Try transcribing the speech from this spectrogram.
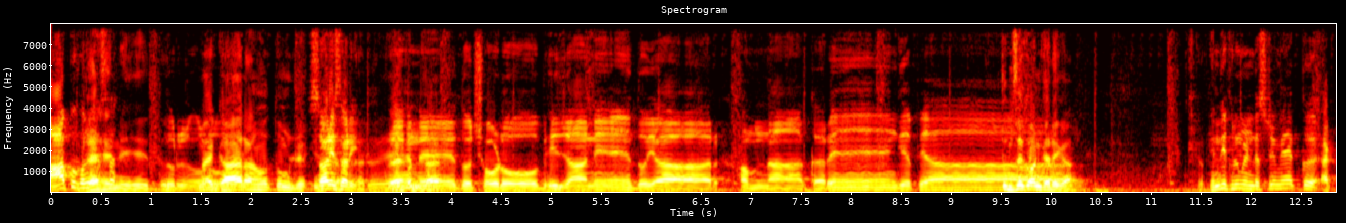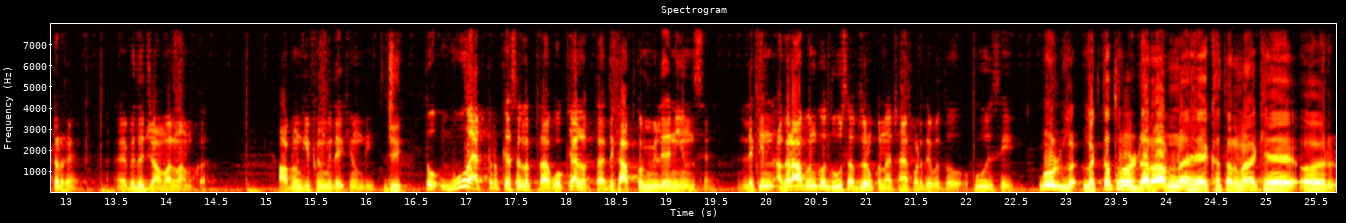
आपको रहने दो। मैं गा रहा हूँ तुम सॉरी सॉरी रहने दो छोड़ो भी जाने दो यार। हम ना करेंगे प्यार। तुमसे कौन करेगा? हिंदी फ़िल्म इंडस्ट्री में एक एक्टर है विद्युत जामवाल नाम का। आप उनकी फ़िल्में देखी होंगी। जी। तो वो एक्टर कैसा लगता है आपको? क्या लगता है? देखिए आपको मिले नहीं उनसे। लेकिन अगर आप उनको दूर ऑब्ज़र्व करना चाहें पर्दे पर तो हु इज़ ही वो लगता थोड़ा डरावना है खतरनाक है और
